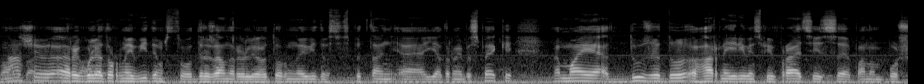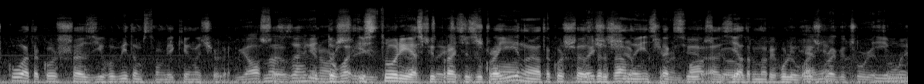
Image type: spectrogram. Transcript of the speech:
Наше регуляторне відомство, державне регуляторне відомство з питань е, ядерної безпеки е, має дуже гарний рівень співпраці з паном Бошко, а також з його відомством, який він очолює. У нас взагалі довга історія співпраці з Україною, а також з державною інспекцією е, з ядерного регулювання. І ми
